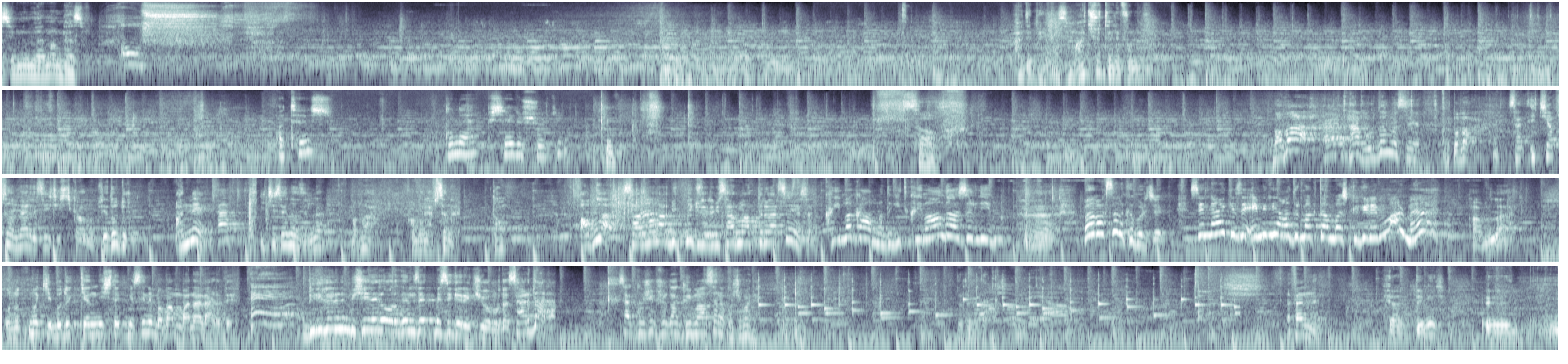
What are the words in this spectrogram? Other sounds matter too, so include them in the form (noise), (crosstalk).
Yasemin'i uyarmam lazım. Hadi be kızım aç şu telefonu. Ateş. Bu ne? Bir şey düşürdün. Sağ ol. Baba! Ha burada mısın ya? Baba sen iç yapsana neredeyse hiç iç kalmamış. Ya da dur. Anne! içi sen hazırla. Baba hamur yapsana. Tamam. Abla sarmalar bitmek üzere bir sarma attırıversene ya sen. Kıyma kalmadı. Git kıyma al da hazırlayayım. Bana baksana Kıvırcık. Senin herkese emir yağdırmaktan başka görevin var mı? ha? Abla unutma ki bu dükkanın işletmesini babam bana verdi. Birilerinin bir şeyleri organize etmesi gerekiyor burada Serdar. Sen koşup şuradan kıyma alsana koşum hadi. Dur bir Efendim? Ya Demir, e,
